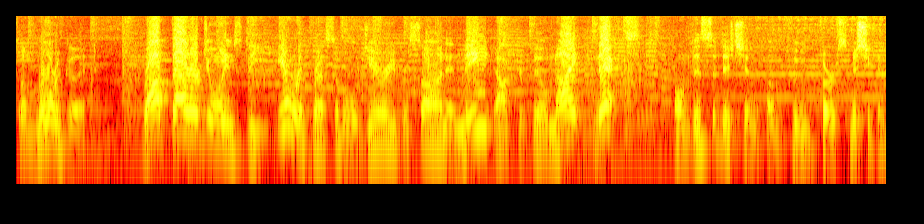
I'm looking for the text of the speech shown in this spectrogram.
Some more good. Rob Fowler joins the irrepressible Jerry Brisson and me, Dr. Phil Knight, next on this edition of Food First Michigan.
